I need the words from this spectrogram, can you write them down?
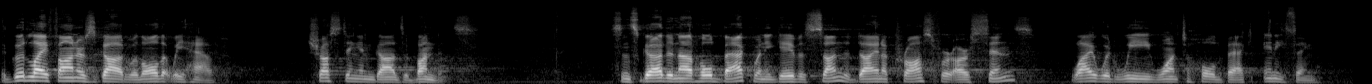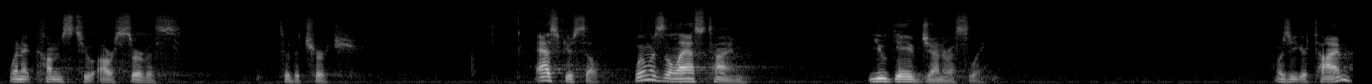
The good life honors God with all that we have trusting in God's abundance. Since God did not hold back when he gave his son to die on a cross for our sins, why would we want to hold back anything when it comes to our service to the church? Ask yourself when was the last time you gave generously? Was it your time?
